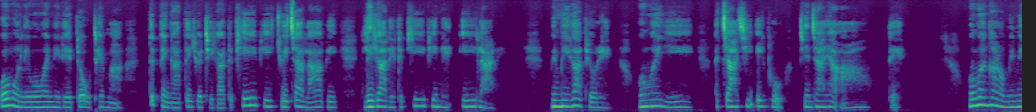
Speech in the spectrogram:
ဝမ်ဝမ်လေးဝမ်ဝမ်နေတဲ့တောအုပ်ထဲမှာတစ်ပင်ကတစ်ရွက်တွေကတဖြည်းဖြည်းကျွေကျလာပြီးလေကလည်းတဖြည်းဖြည်းနဲ့အေးလာတယ်မမေကပြောတယ်ဝမ်ဝမ်ကြီးအကြာကြီးအိတ်ဖို့ ပြင်ကြရအောင်တဲ့ဝမ်ဝမ်ကတော့မေမေ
